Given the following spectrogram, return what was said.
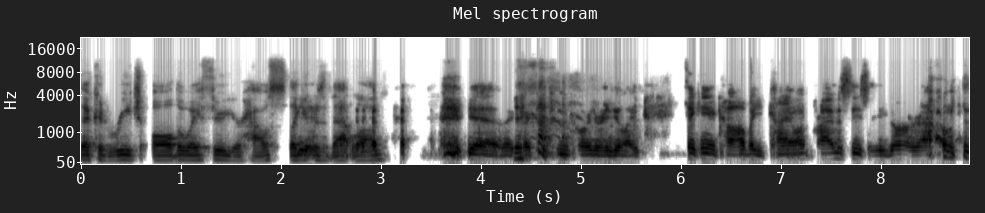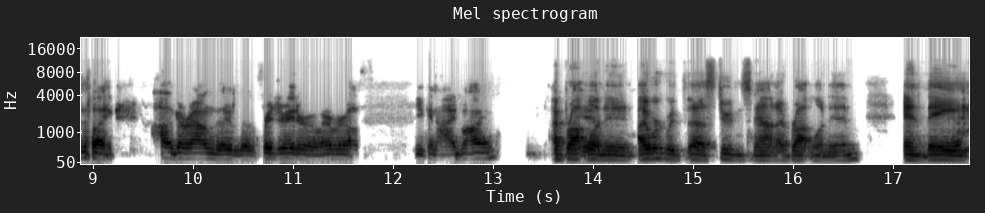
that could reach all the way through your house? Like it was that long? yeah, like the kitchen cord where you're like taking a call, but you kind of want privacy, so you go around like hug around the, the refrigerator or wherever else you can hide behind. I brought Yeah. one in. I work with uh, students now, and I brought one in, and they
